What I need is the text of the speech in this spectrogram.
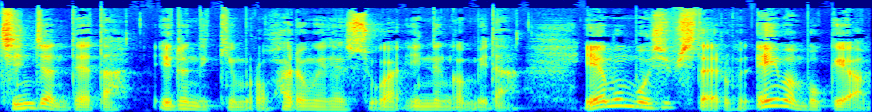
진전되다 이런 느낌으로 활용이 될 수가 있는 겁니다. 예문 보십시다, 여러분. A만 볼게요.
